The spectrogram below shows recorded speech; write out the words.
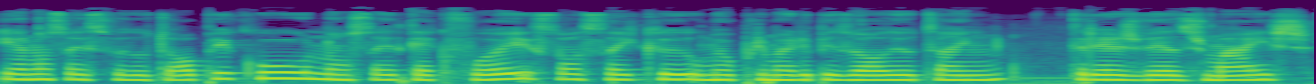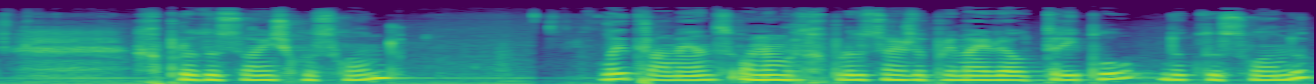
Eu não sei se foi do tópico, não sei de que é que foi, só sei que o meu primeiro episódio tem três vezes mais reproduções que o segundo. Literalmente, o número de reproduções do primeiro é o triplo do que do segundo.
